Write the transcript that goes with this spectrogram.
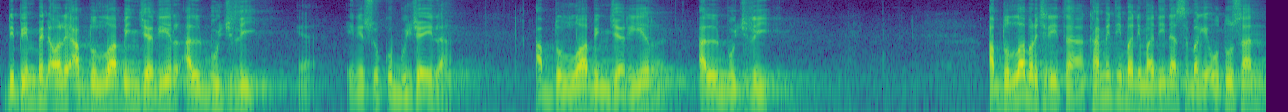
Dipimpin oleh Abdullah bin Jarir al-Bujli. Ya. Ini suku Bujailah. Abdullah bin Jarir al-Bujli. Abdullah bercerita, kami tiba di Madinah sebagai utusan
